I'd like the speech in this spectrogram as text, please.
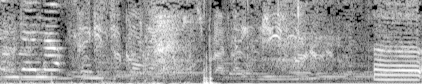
And then outside. Uh,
